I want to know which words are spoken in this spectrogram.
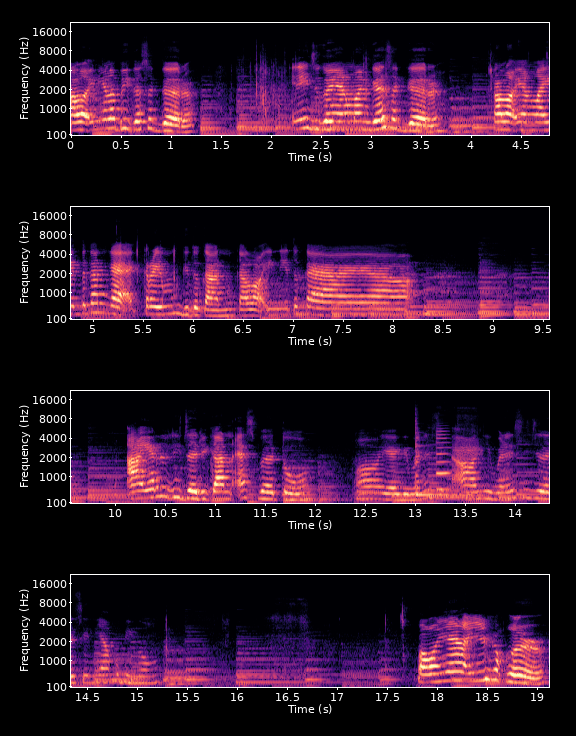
Kalau ini lebih ke seger. Ini juga yang mangga seger. Kalau yang lain itu kan kayak krim gitu kan. Kalau ini tuh kayak air dijadikan es batu. Oh ya gimana sih? Ah, gimana sih jelasinnya aku bingung. Pokoknya ini seger.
